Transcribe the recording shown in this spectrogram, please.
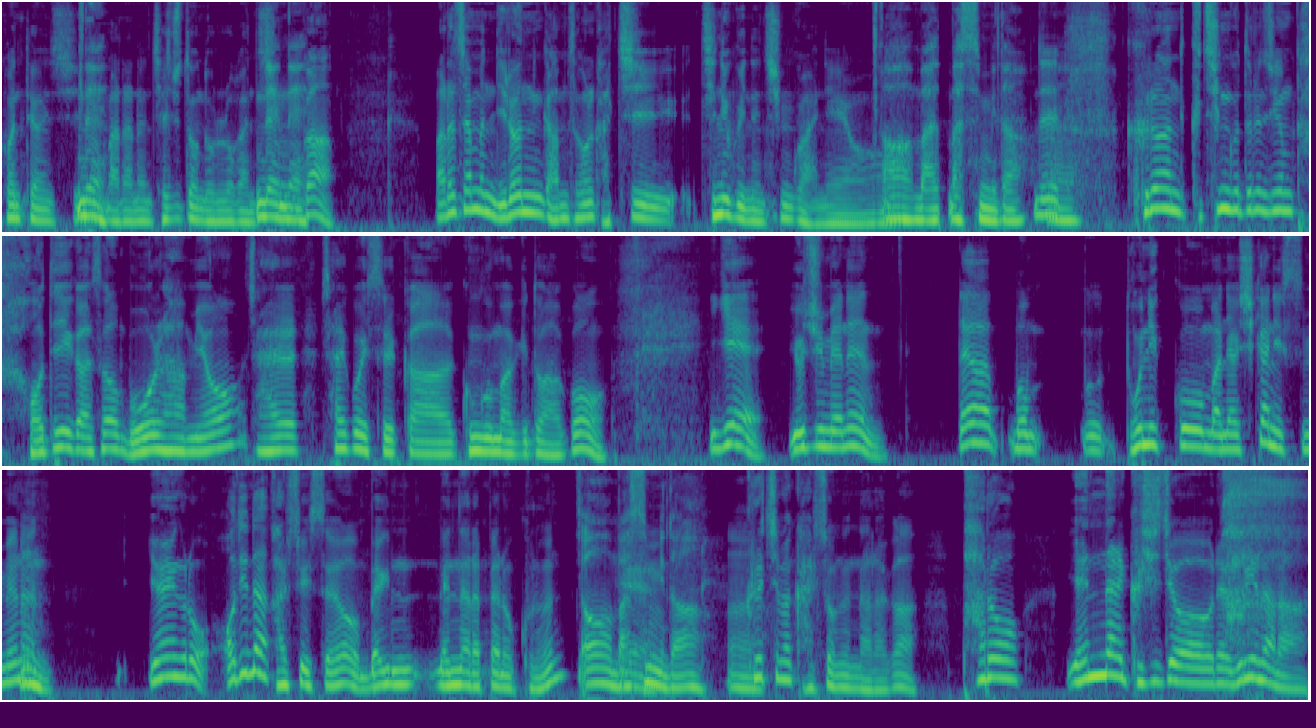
권태현 씨 네. 말하는 제주도 놀러 간 네, 친구가 말하자면 이런 감성을 같이 지니고 있는 친구 아니에요. 아, 맞, 맞습니다. 네. 네. 그런 그 친구들은 지금 다 어디 가서 뭘 하며 잘 살고 있을까 궁금하기도 하고 이게 요즘에는 내가 뭐돈 있고 만약 시간 있으면은 음. 여행으로 어디나 갈 수 있어요. 맨, 맨 나라 빼놓고는. 어, 맞습니다. 어. 그렇지만 갈 수 없는 나라가 바로 옛날 그 시절의 우리나라.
